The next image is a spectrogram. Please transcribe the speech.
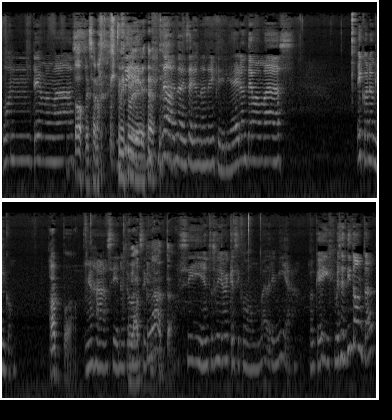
un tema más... todos pensaron que Sí, no a llegar. no, no, en serio, no, no infidelidad. Era un tema más económico. Apa, Ajá, sí, era un tema la más económico. plata. Sí, entonces yo me quedé así como, madre mía, ¿ok? Me sentí tonta,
